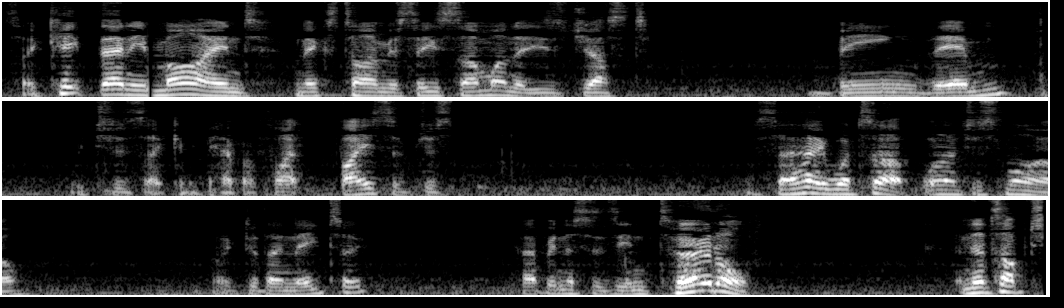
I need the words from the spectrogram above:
So keep that in mind next time you see someone that is just being them, which is they can have a flat face of just say, hey, what's up? Why don't you smile? Like, do they need to? Happiness is internal. And that's up to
